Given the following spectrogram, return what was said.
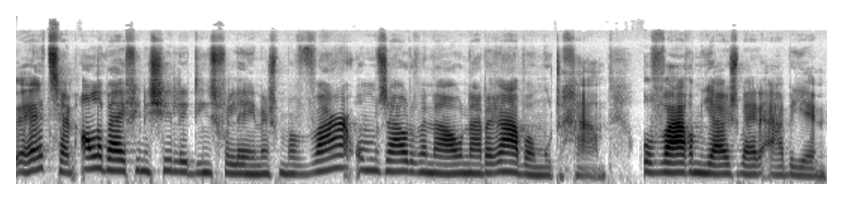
het zijn allebei financiële dienstverleners. Maar waarom zouden we nou naar de Rabo moeten gaan? Of waarom juist bij de ABN?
